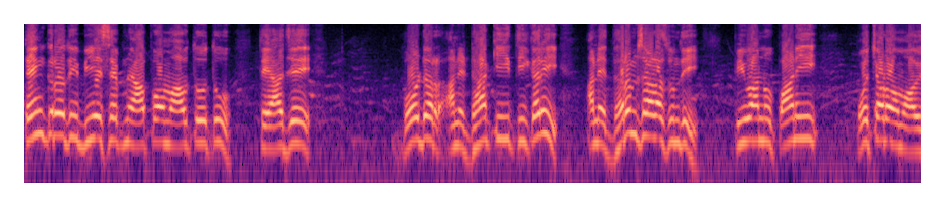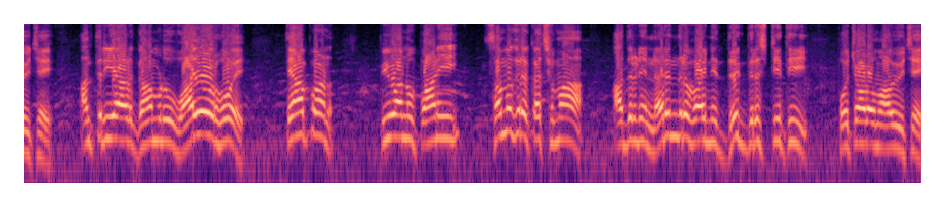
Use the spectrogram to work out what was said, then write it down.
ટેન્કરોથી બીએસએફને આપવામાં આવતું હતું, તે આજે બોર્ડર અને ઢાંકીથી કરી અને ધર્મશાળા સુધી પીવાનું પાણી પહોંચાડવામાં આવ્યું છે. અંતરિયાળ ગામડું વાયોર હોય, ત્યાં પણ પીવાનું પાણી સમગ્ર કચ્છમાં આદરણીય નરેન્દ્રભાઈની દૃઢ દ્રષ્ટિથી પહોંચાડવામાં આવ્યું છે.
